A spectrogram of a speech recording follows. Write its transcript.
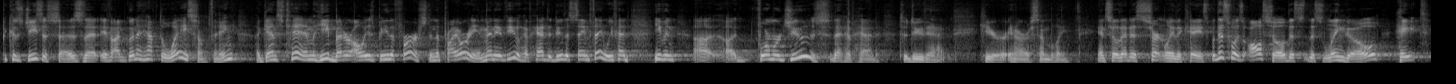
because Jesus says that if I'm going to have to weigh something against him, he better always be the first and the priority. And many of you have had to do the same thing. We've had even uh, uh, former Jews that have had to do that here in our assembly. And so that is certainly the case. But this was also, this, this lingo, hate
